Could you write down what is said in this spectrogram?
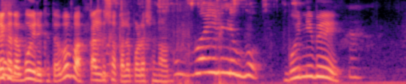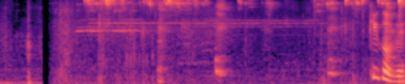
রেখে দাও বই রেখে দাও বাবা। কালকে সকালে পড়াশোনা হবে। বই নিবে। কি করবে?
